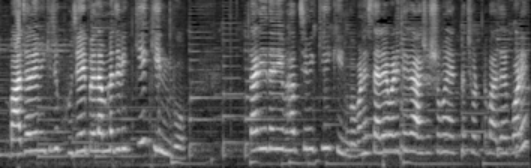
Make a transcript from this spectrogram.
বাজারে আমি কিছু খুঁজেই পেলাম না যে আমি কি কিনবো। দাঁড়িয়ে দাঁড়িয়ে ভাবছি আমি কি কিনবো। মানে স্যারের বাড়ি থেকে আসার সময় একটা ছোট্ট বাজার পড়ে।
